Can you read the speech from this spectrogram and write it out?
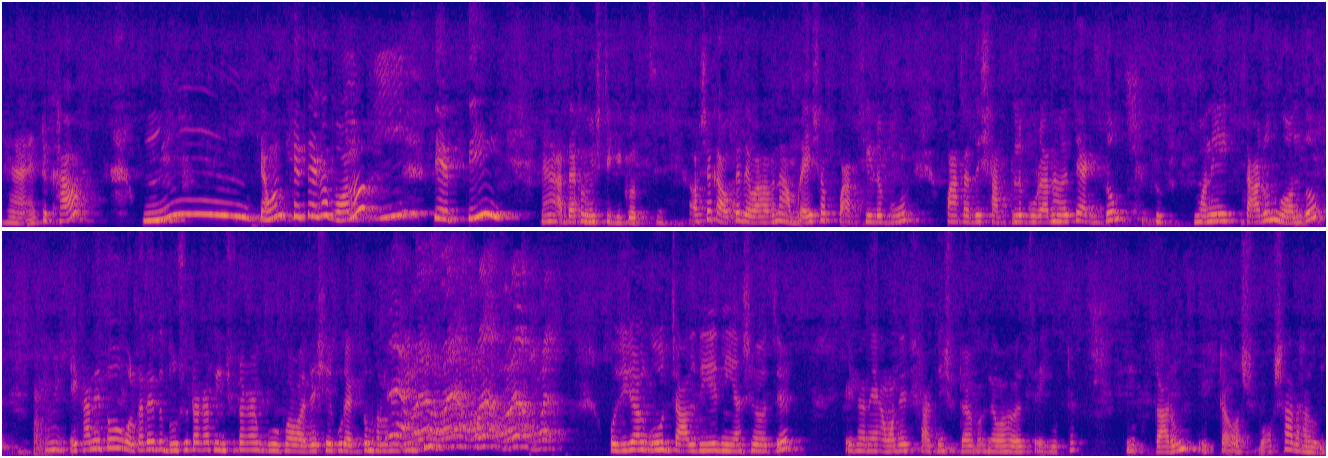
হ্যাঁ একটু খাও। কেমন খেতে একবার বলো। তেত্তি হ্যাঁ আর দেখো মিষ্টি কী করছে। অবশ্য কাউকে দেওয়া হবে না, আমরা এই সব পাঁচ কিলো গুড়, পাঁচ হাতে সাত কিলো গুড় আনা হয়েছে, একদম মানে দারুণ গন্ধ। এখানে তো কলকাতায় তো দুশো টাকা, তিনশো টাকার গুড় পাওয়া যায়, সে গুড় একদম ভালো না কিন্তু অরিজিনাল গুড় জাল দিয়ে নিয়ে আসা হয়েছে। এখানে আমাদের সাড়ে তিনশো টাকা করে নেওয়া হয়েছে এই গুড়টা। দারুণ গুড়টা অস- অসাধারণ।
